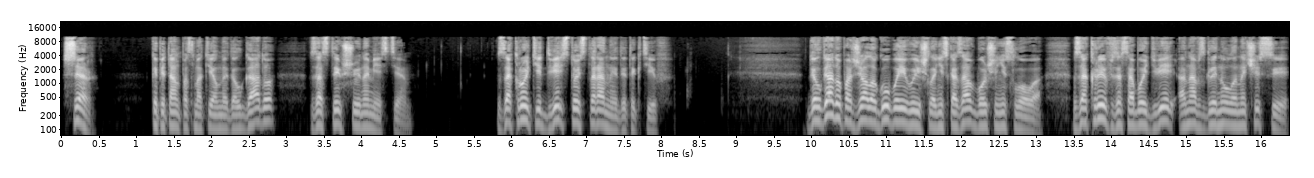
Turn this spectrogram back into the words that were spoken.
«Сэр!» — капитан посмотрел на Делгадо, застывшую на месте. «Закройте дверь с той стороны, детектив». Делгадо поджала губы и вышла, не сказав больше ни слова. Закрыв за собой дверь, она взглянула на часы,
